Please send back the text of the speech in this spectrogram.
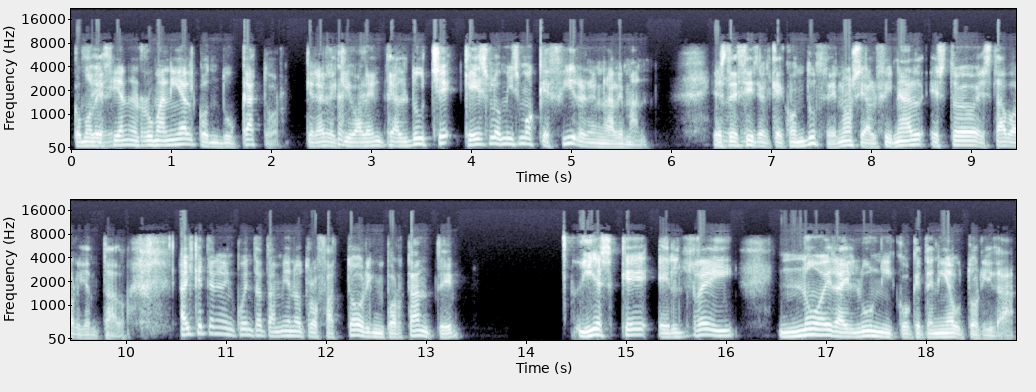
Como decían en Rumanía, el conducator que era el equivalente al duce, que es lo mismo que Führer en alemán. Es decir, el que conduce, ¿no? Si al final esto estaba orientado. Hay que tener en cuenta también otro factor importante, y es que el rey no era el único que tenía autoridad.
